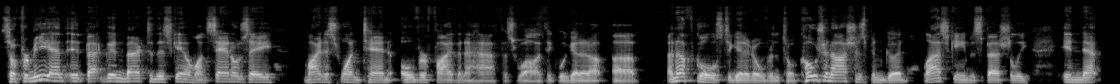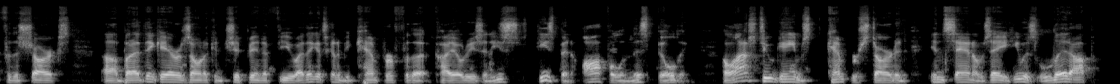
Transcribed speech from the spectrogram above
so for me, and it, back getting back to this game, I'm on San Jose minus one ten over five and a half as well. I think we'll get it up uh, enough goals to get it over the total. Korenar has been good last game, especially in net for the Sharks. Uh, but I think Arizona can chip in a few. I think it's going to be Kuemper for the Coyotes, and he's he's been awful in this building. The last two games Kuemper started in San Jose, he was lit up.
